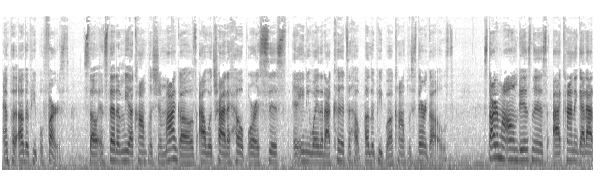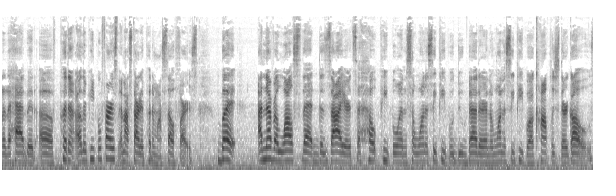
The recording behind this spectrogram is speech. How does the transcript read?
and put other people first. So instead of me accomplishing my goals, I would try to help or assist in any way that I could to help other people accomplish their goals. Starting my own business, I kind of got out of the habit of putting other people first and I started putting myself first. But I never lost that desire to help people and to want to see people do better and to want to see people accomplish their goals.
